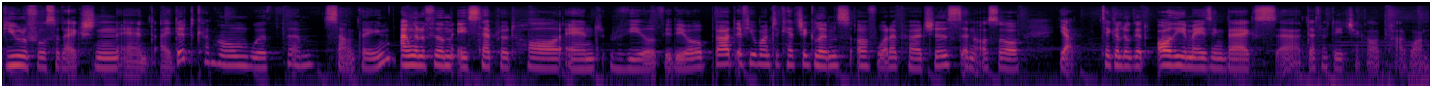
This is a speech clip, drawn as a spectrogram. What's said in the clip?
Beautiful selection and I did come home with um, something. I'm going to film a separate haul and reveal video, but if you want to catch a glimpse of what I purchased and also yeah, take a look at all the amazing bags, uh, definitely check out part one.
